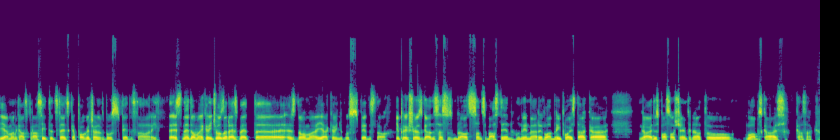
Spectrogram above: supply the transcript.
ja man kāds prasīja, tad es teicu, ka Pogačars būs uz piedestāla arī. Es nedomāju, ka viņš uzvarēs, bet uh, es domāju, jā, ka viņš būs uz piedestāla. Iepriekšējos gados esmu braucis San Sebastianu un vienmēr ir labi rīpojis tā, ka gaidu uz pasaules čempionātu labas kājas, kā saka.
